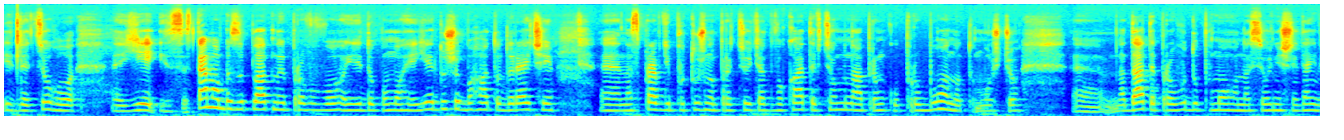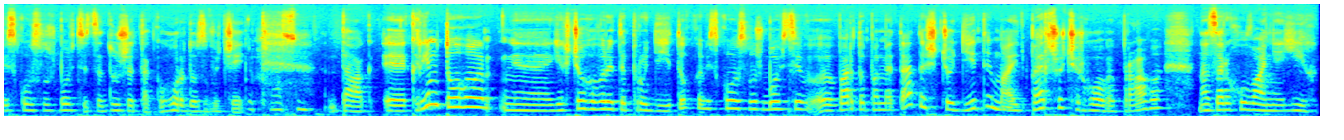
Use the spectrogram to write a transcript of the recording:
і для цього е, є і система безоплатної правової допомоги. Є дуже багато, до речі, е, насправді потужно працюють адвокати в цьому напрямку пробону, тому що надати правову допомогу на сьогоднішній день військовослужбовці це дуже так гордо звучить. Прекрасно. Так, е, крім того, е, якщо говорити про діток військовослужбовців, е, варто пам'ятати, що діти мають першочергове право на зарахування їх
